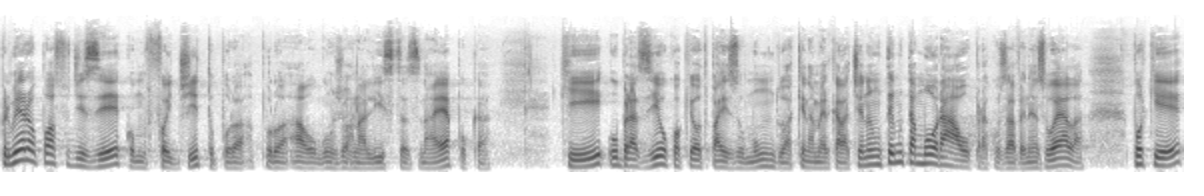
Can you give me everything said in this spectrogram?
Primeiro, eu posso dizer, como foi dito por, por alguns jornalistas na época, que o Brasil, ou qualquer outro país do mundo, aqui na América Latina, não tem muita moral para acusar a Venezuela, porque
